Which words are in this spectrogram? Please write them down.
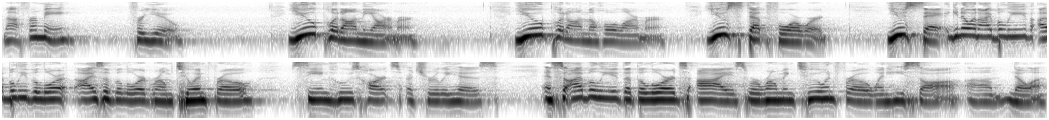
Not for me, for you. You put on the armor. You put on the whole armor. You step forward. You say, you know what I believe? I believe the Lord, eyes of the Lord roam to and fro, seeing whose hearts are truly His. And so I believe that the Lord's eyes were roaming to and fro when He saw um, Noah.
